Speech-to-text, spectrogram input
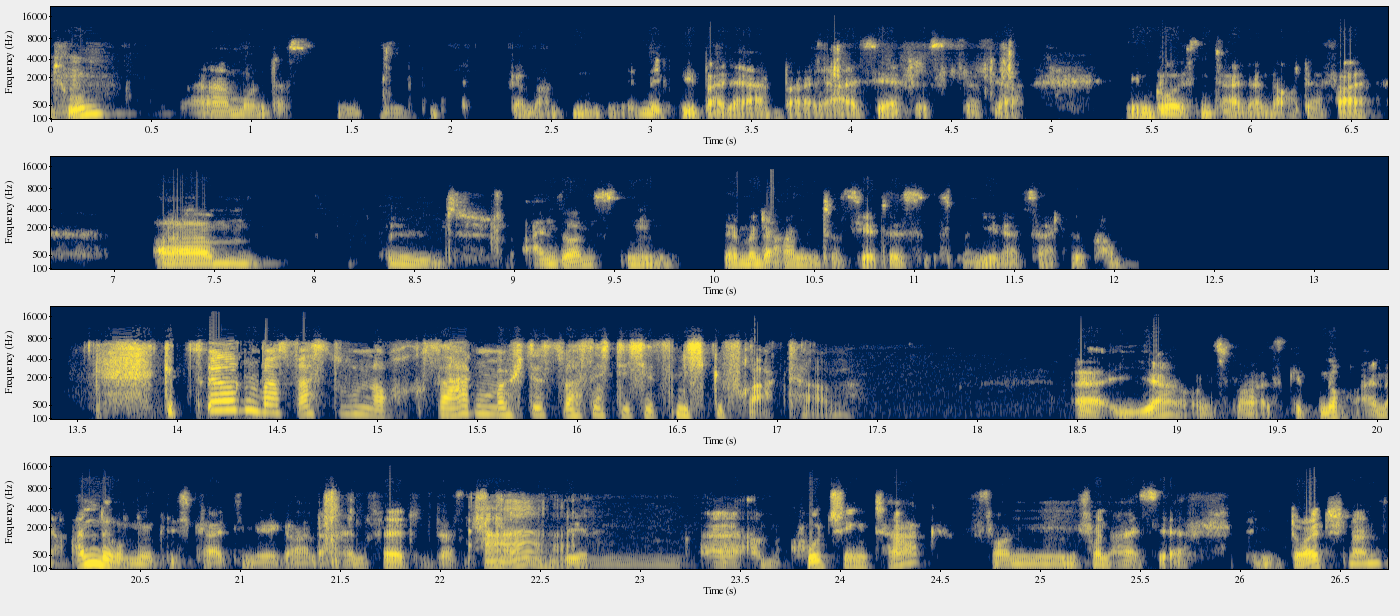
tun. Mhm. Ähm, und das, wenn man Mitglied bei der, bei der ICF ist, ist das ja im größten Teil dann auch der Fall. Ähm, und ansonsten, wenn man daran interessiert ist, ist man jederzeit willkommen. Gibt es irgendwas, was du noch sagen möchtest, was ich dich jetzt nicht gefragt habe? Äh, ja, und zwar, es gibt noch eine andere Möglichkeit, die mir gerade einfällt. Und das ist ah. dem, äh, am Coaching-Tag von, von ICF in Deutschland.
